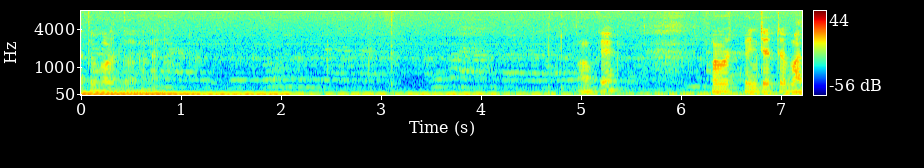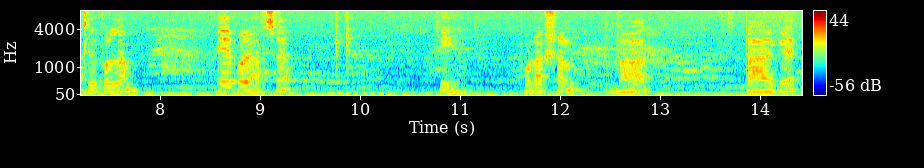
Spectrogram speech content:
এত করার দরকার নেই। ওকে ফরম্যাট প্রিন্টারটা বাতিল করলাম। এরপরে হচ্ছে কি? প্রোডাকশন ভাগ টার্গেট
